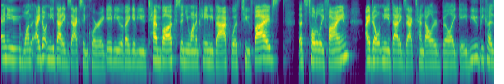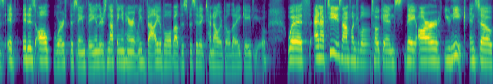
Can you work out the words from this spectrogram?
any one i don't need that exact same quarter. I gave you if i give you 10 bucks and you want to pay me back with two fives that's totally fine. I don't need that exact $10 bill i gave you because it it is all worth the same thing and there's nothing inherently valuable about the specific $10 bill that i gave you. With nfts non-fungible tokens they are unique. And so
